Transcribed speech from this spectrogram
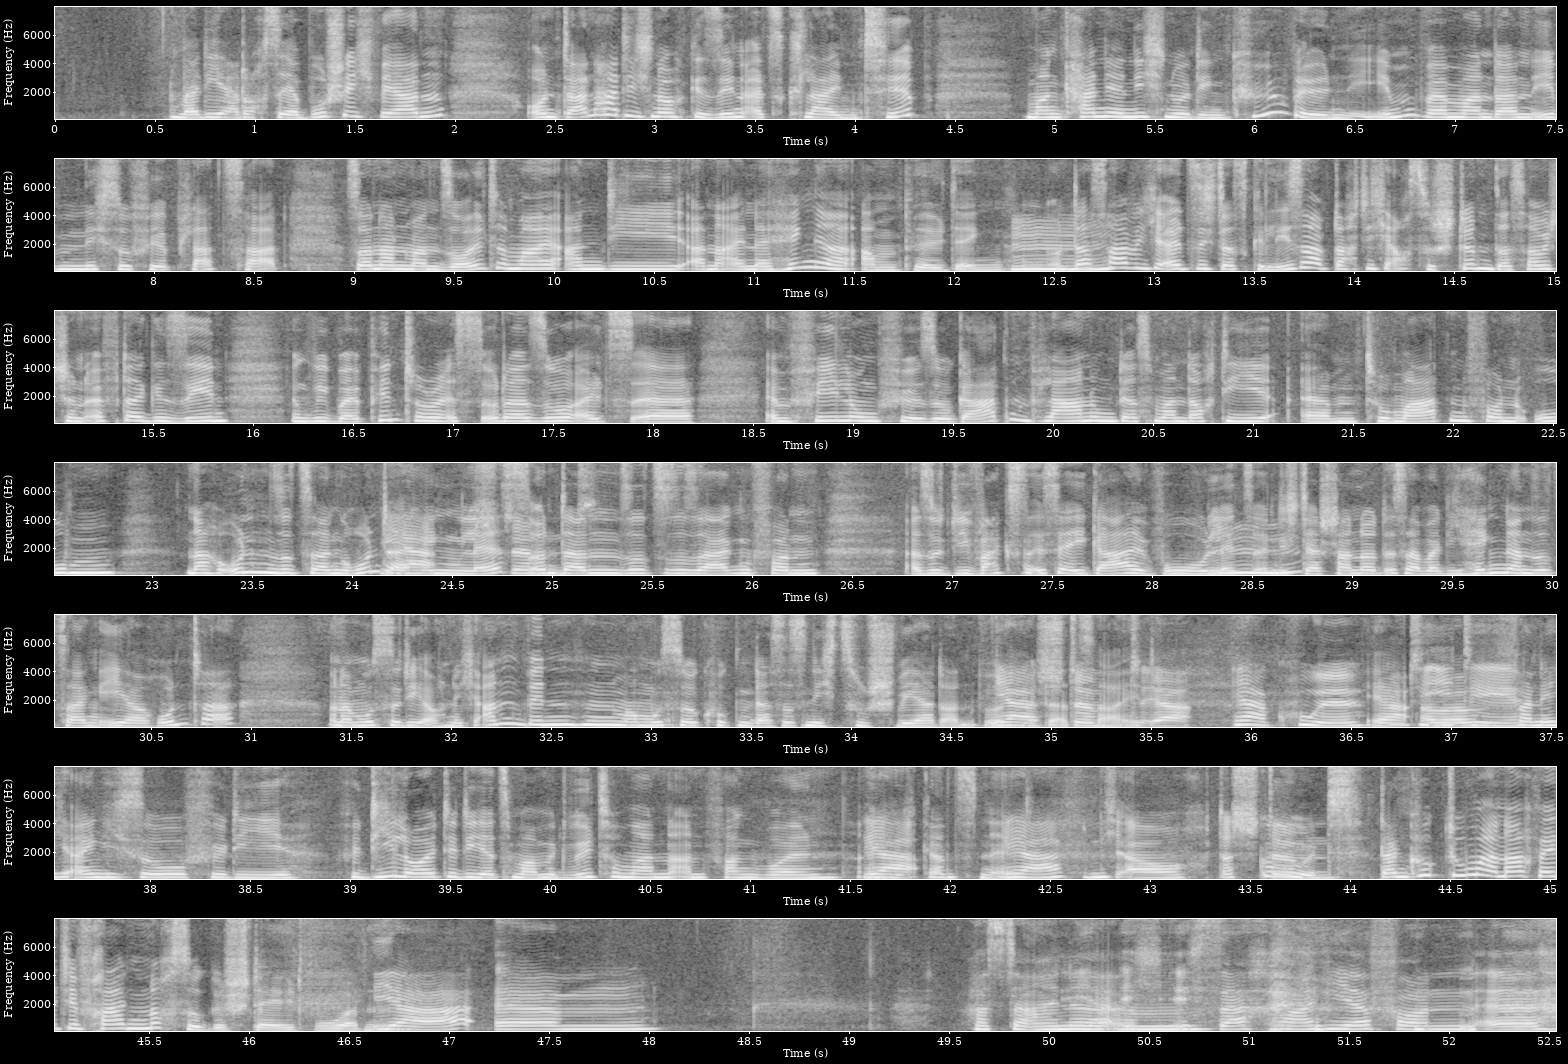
weil die ja doch sehr buschig werden. Und dann hatte ich noch gesehen als kleinen Tipp, man kann ja nicht nur den Kübel nehmen, wenn man dann eben nicht so viel Platz hat, sondern man sollte mal an die an eine Hängeampel denken. Mhm. Und das habe ich, als ich das gelesen habe, dachte ich auch so stimmt. Das habe ich schon öfter gesehen, irgendwie bei Pinterest oder so als äh, Empfehlung für so Gartenplanung, dass man doch die ähm, Tomaten von oben nach unten sozusagen runterhängen ja, lässt stimmt. und dann sozusagen von, also die wachsen ist ja egal, wo mhm. letztendlich der Standort ist, aber die hängen dann sozusagen eher runter und dann musst du die auch nicht anbinden. Man muss nur gucken, dass es nicht zu schwer dann wird ja, mit der stimmt, Zeit. Ja, ja cool. Ja, Gute aber Idee. Fand ich eigentlich so für die, für die Leute, die jetzt mal mit Wildtomaten anfangen wollen, eigentlich ja. ganz nett. Ja, finde ich auch. Das stimmt. Gut, dann guck du mal nach, welche Fragen noch so gestellt wurden. Ja, ähm. Hast du eine? Ja, ich, ähm, ich sag mal hier von. äh,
